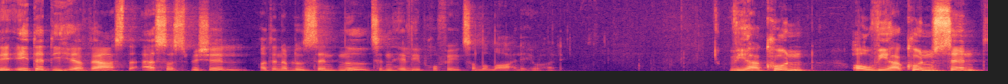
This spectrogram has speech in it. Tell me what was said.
Det er et af de her vers, der er så speciel, og den er blevet sendt ned til den hellige profet, sallallahu alaihi wa Vi har kun, og vi har kun sendt,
